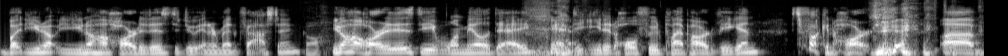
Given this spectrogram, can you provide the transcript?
but you know you know how hard it is to do intermittent fasting Oh. you know how hard it is to eat one meal a day Yeah. and to eat it whole food plant powered vegan it's fucking hard Yeah. um,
